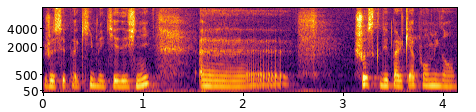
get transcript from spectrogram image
je sais pas qui, mais qui est défini, Euh, chose qui n'est pas le cas pour migrants.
